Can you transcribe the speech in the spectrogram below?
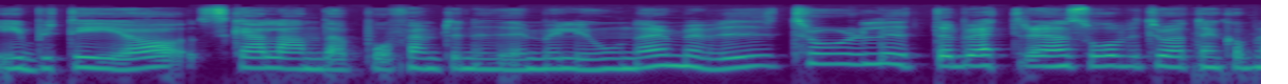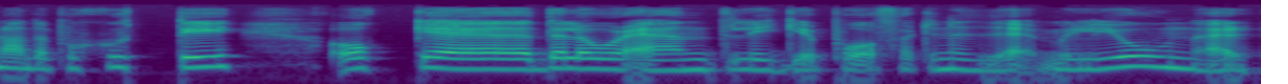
ebitda ska landa på 59 miljoner, men vi tror lite bättre än så. Vi tror att den kommer landa på 70 och eh, the lower end ligger på 49 miljoner.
